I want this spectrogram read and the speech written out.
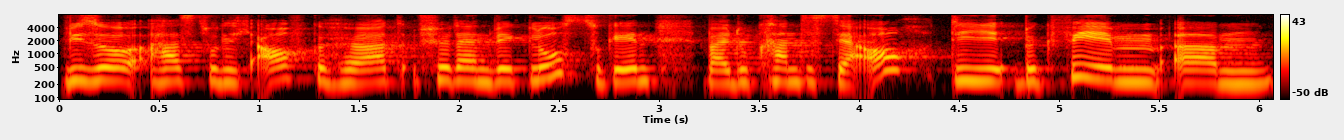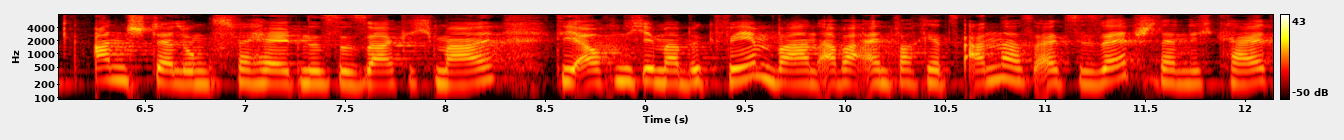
wieso hast du nicht aufgehört, für deinen Weg loszugehen? Weil du kanntest ja auch die bequemen ähm, Anstellungsverhältnisse, sag ich mal, die auch nicht immer bequem waren, aber einfach jetzt anders als die Selbstständigkeit.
